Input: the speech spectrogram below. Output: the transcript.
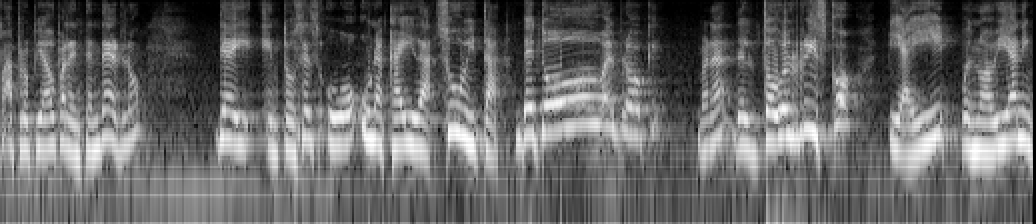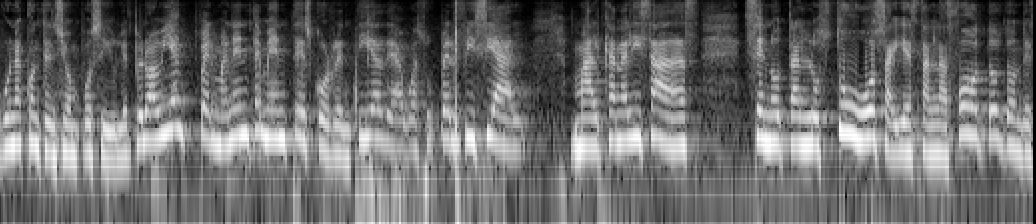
apropiado para entenderlo. De ahí, entonces hubo una caída súbita de todo el bloque, ¿verdad? Del todo el risco, y ahí pues no había ninguna contención posible, pero habían permanentemente escorrentías de agua superficial, mal canalizadas, se notan los tubos, ahí están las fotos donde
